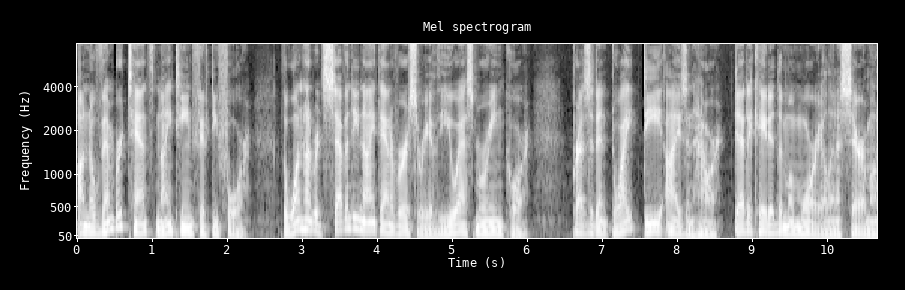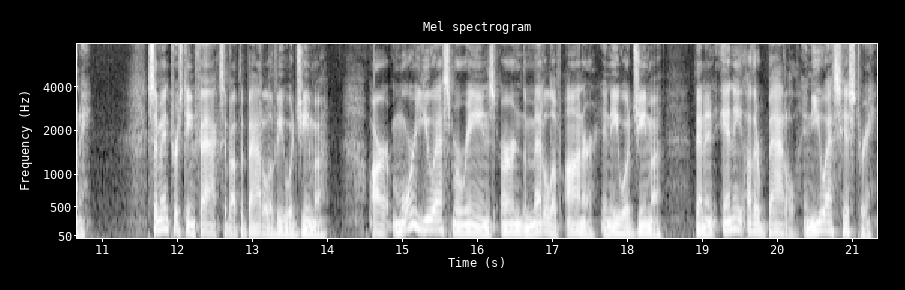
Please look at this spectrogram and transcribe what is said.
On November 10, 1954, the 179th anniversary of the U.S. Marine Corps, President Dwight D. Eisenhower dedicated the memorial in a ceremony. Some interesting facts about the Battle of Iwo Jima are more U.S. Marines earned the Medal of Honor in Iwo Jima than in any other battle in U.S. history.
